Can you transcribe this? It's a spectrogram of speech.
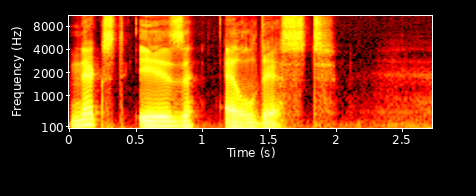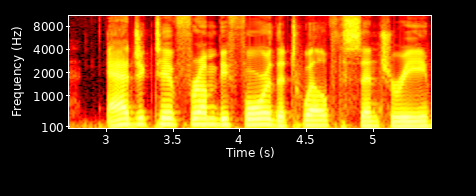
Next is eldest. Adjective from before the 12th century.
